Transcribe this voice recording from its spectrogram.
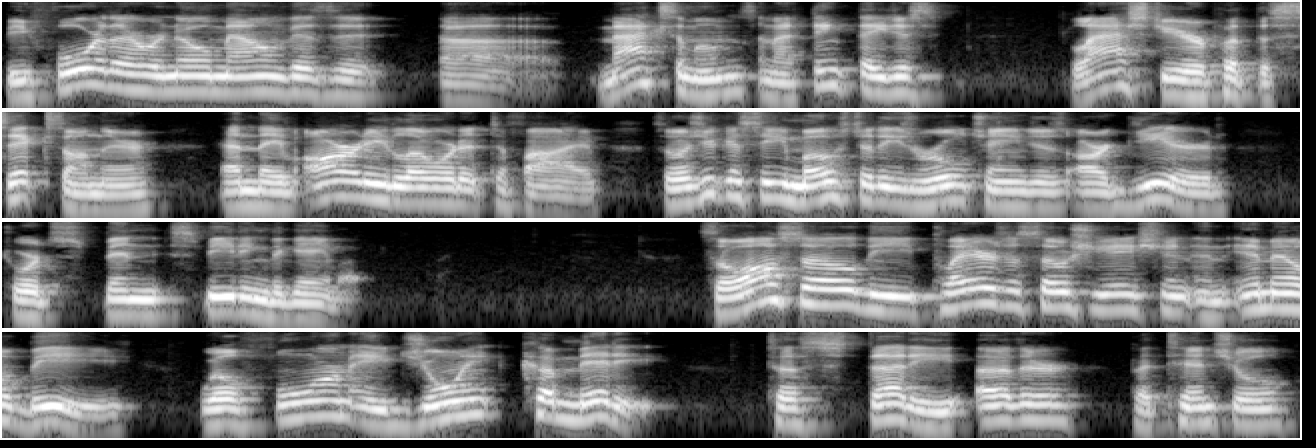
Before there were no mound visit uh, maximums, and I think they just last year put the six on there and they've already lowered it to five. So as you can see, most of these rule changes are geared towards spin, speeding the game up. So also the Players Association and MLB will form a joint committee to study other potential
